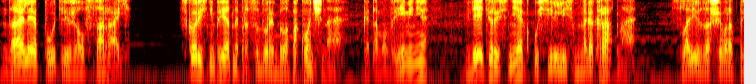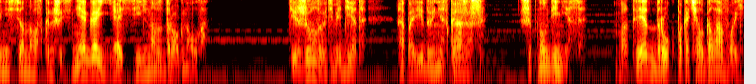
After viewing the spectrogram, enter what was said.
Далее путь лежал в сарай. Вскоре с неприятной процедурой было покончено. К этому времени ветер и снег усилились многократно. Словив за шиворот принесенного с крыши снега, я сильно вздрогнул. «Тяжелый у тебя дед, а по виду и не скажешь», — шепнул Денис. В ответ друг покачал головой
